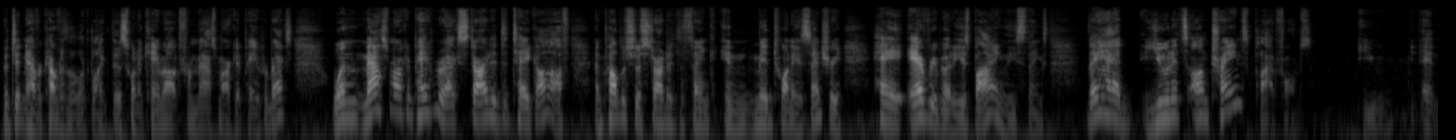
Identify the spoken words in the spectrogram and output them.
that didn't have a cover that looked like this when it came out from mass market paperbacks. When mass market paperbacks started to take off and publishers started to think in mid 20th century, hey, everybody is buying these things, they had units on trains platforms. You, and,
